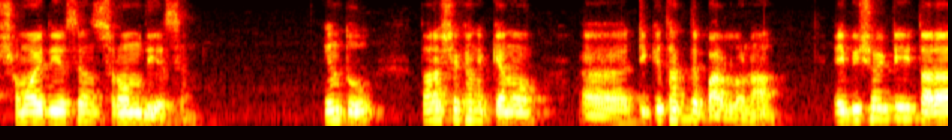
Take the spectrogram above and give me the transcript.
সময় দিয়েছেন, শ্রম দিয়েছেন। কিন্তু তারা সেখানে কেন টিকে থাকতে পারল না? এই বিষয়টি তারা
